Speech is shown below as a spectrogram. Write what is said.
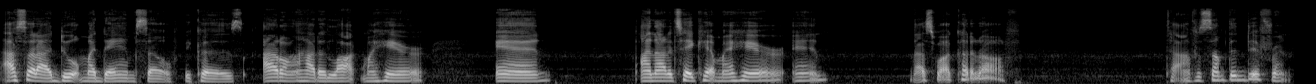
I said I'd do it my damn self because I don't know how to lock my hair and I know how to take care of my hair, and that's why I cut it off. Time for something different.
